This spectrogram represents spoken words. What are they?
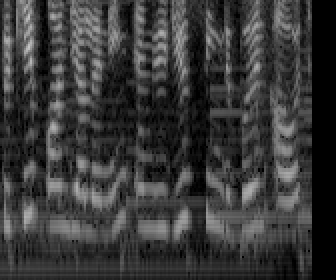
to keep on their learning and reducing the burnout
